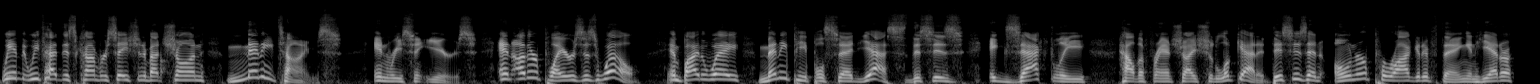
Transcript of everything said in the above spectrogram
We had, we've had this conversation about Sean many times in recent years and other players as well. And by the way, many people said, yes, this is exactly how the franchise should look at it. This is an owner prerogative thing, and he had a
